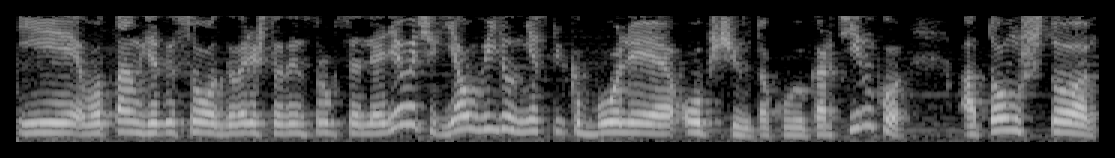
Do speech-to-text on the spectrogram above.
И вот там, где ты, Солод, говоришь, что это инструкция для девочек, я увидел несколько более общую такую картинку о том, что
